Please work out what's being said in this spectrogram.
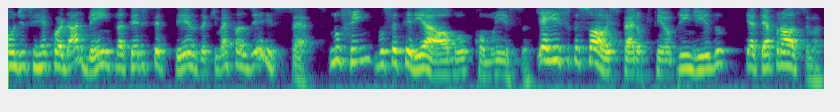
questão de se recordar bem para ter certeza que vai fazer isso certo. No fim, você teria algo como isso. E é isso, pessoal. Espero que tenham aprendido e até a próxima.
